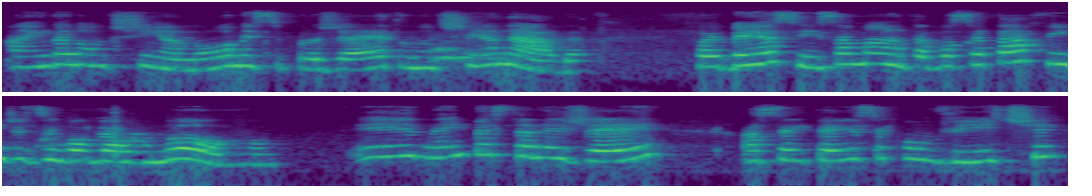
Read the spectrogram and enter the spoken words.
Ainda não tinha nome esse projeto, não tinha nada. Foi bem assim, Samantha, você tá afim de desenvolver algo novo? E nem pestanejei, aceitei esse convite.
